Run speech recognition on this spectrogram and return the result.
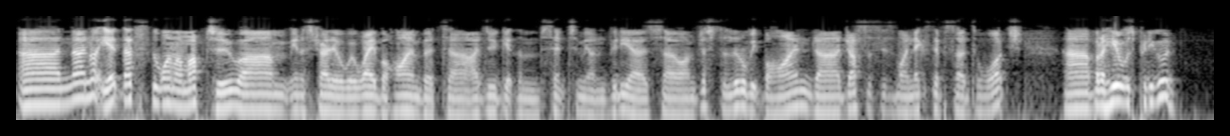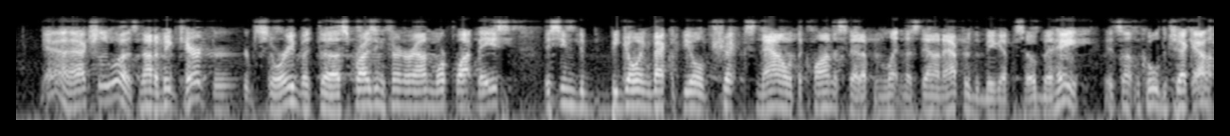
Uh, no, not yet. That's the one I'm up to. Um, in Australia, we're way behind, but uh, I do get them sent to me on videos, so I'm just a little bit behind. Uh, Justice is my next episode to watch, uh, but I hear it was pretty good. Yeah, it actually was. Not a big character story, but uh, surprising turnaround, more plot based. They seem to be going back with the old tricks now with the Clana setup and letting us down after the big episode. But hey, it's something cool to check out.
